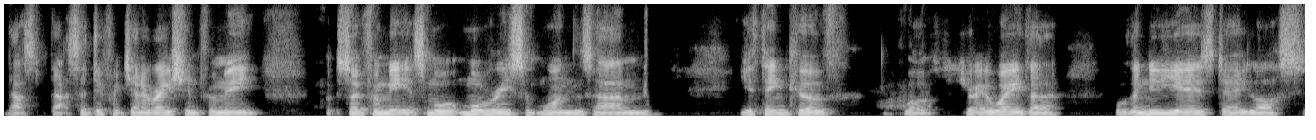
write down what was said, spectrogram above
That's that's a different generation for me. So for me, it's more more recent ones. Um, you think of well straight away the well, the New Year's Day loss,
